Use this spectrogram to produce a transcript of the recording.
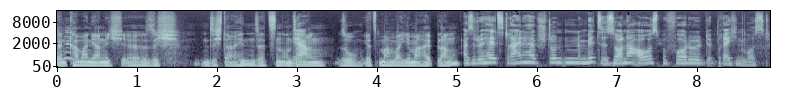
Dann kann man ja nicht äh, sich, sich da hinsetzen und ja. sagen, so, jetzt machen wir hier mal halblang. Also du hältst dreieinhalb Stunden mit Sonne aus, bevor du brechen musst.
